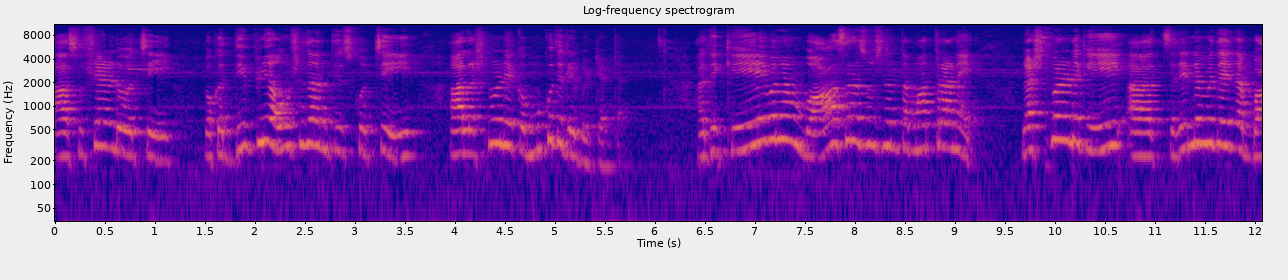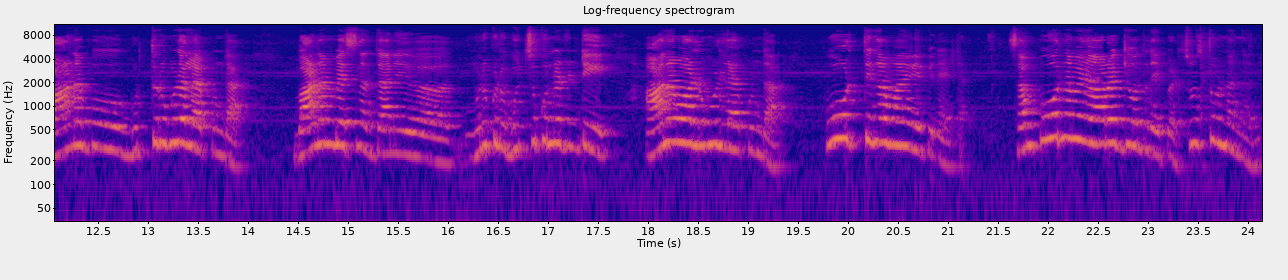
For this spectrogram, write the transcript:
ఆ సుషేణుడు వచ్చి ఒక దివ్య ఔషధాన్ని తీసుకొచ్చి ఆ లక్ష్మణుడి యొక్క ముక్కు దగ్గర పెట్టాట అది కేవలం వాసన చూసినంత మాత్రానే లక్ష్మణుడికి ఆ శరీరం మీద అయిన బాణపు గుర్తులు కూడా లేకుండా బాణం వేసిన దాని మునుకులు గుచ్చుకున్నటువంటి ఆనవాళ్ళు కూడా లేకుండా పూర్తిగా మాయమైపోయినాయట. సంపూర్ణమైన ఆరోగ్యవంతుడైపోయాడు చూస్తూ ఉండంగానే.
